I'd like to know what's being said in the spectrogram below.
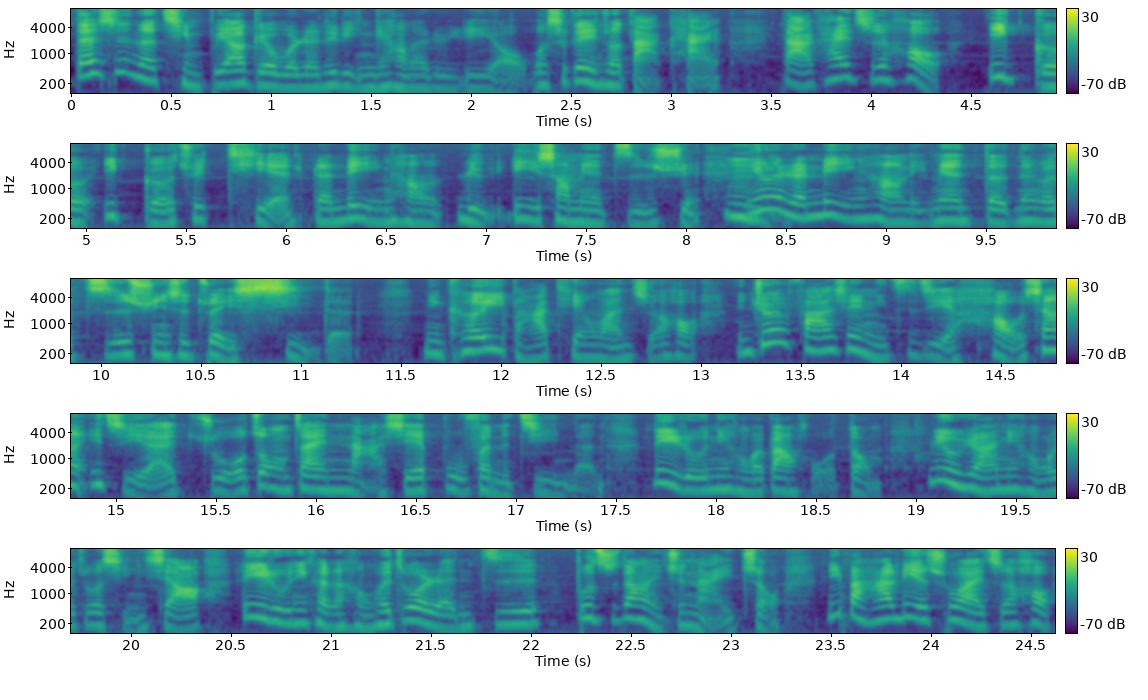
但是呢，请不要给我人力银行的履历哦。我是跟你说，打开，打开之后一格一格去填人力银行履历上面的资讯，嗯，因为人力银行里面的那个资讯是最细的。你可以把它填完之后，你就会发现你自己好像一直以来着重在哪些部分的技能。例如，你很会办活动；例如，原来你很会做行销；例如，你可能很会做人资，不知道你是哪一种。你把它列出来之后，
